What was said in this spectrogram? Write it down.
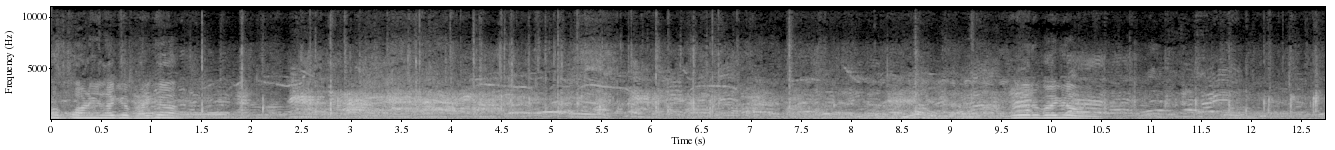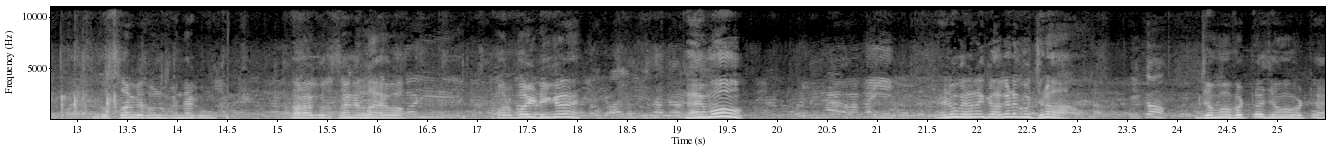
ਆ ਪਾਣੀ ਲੈ ਕੇ ਬਹਿ ਗਿਆ। ਫੇਰ ਬਹਿ ਗਿਆ ਹੋਇਆ ਦੱਸਾਂਗੇ ਤੁਹਾਨੂੰ ਕਿੰਨੇ ਕੁ ਸਾਰਾ ਕੁਝ ਦੱਸਾਂਗੇ ਲਾਇਆ ਵਾ ਔਰ ਭਾਈ ਠੀਕ ਹੈ? ਕਾਇਮੋ ਇਹਨੂੰ ਕਹਿੰਦੇ ਗਗਨ ਗੁਜਰਾ। ਠੀਕ ਆ। ਜਮਾ ਫੱਟਾ ਜਮਾ ਫੱਟਾ।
